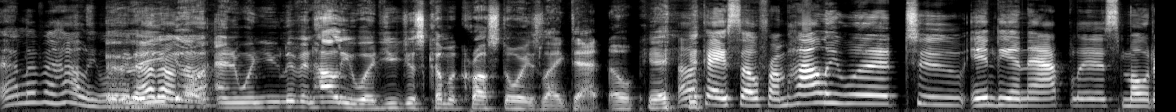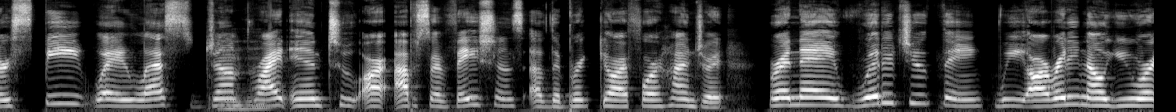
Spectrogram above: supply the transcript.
I live in Uh, Hollywood. there I don't know. And when you live in Hollywood, you just come across stories like that. Okay. okay, so from Hollywood to Indianapolis Motor Speedway, let's jump Mm-hmm. right into our observations of the Brickyard 400. Renee, what did you think? We already know you were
